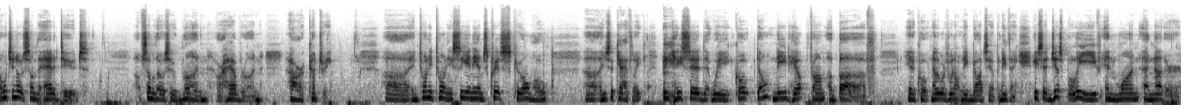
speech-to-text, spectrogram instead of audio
I want you to notice some of the attitudes of some of those who run or have run our country. Uh, in 2020, CNN's Chris Cuomo, uh, he's a Catholic, he said that we, quote, don't need help from above. End quote. In other words, we don't need God's help in anything. He said, just believe in one another.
